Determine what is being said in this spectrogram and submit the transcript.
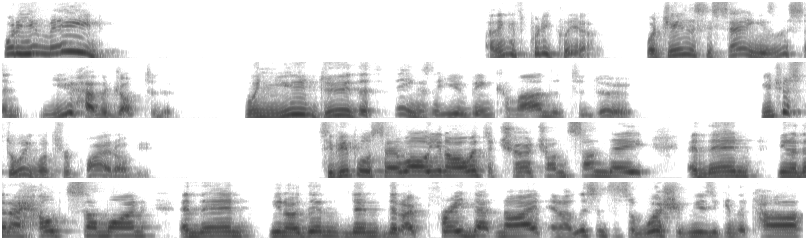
What do you mean? I think it's pretty clear. What Jesus is saying is listen, you have a job to do. When you do the things that you've been commanded to do, you're just doing what's required of you. See, people say, well, you know, I went to church on Sunday and then, you know, then I helped someone and then, you know, then then then I prayed that night and I listened to some worship music in the car.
